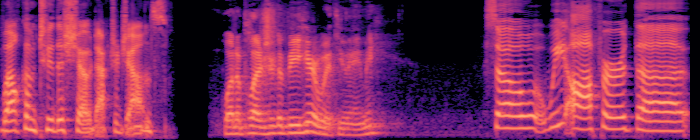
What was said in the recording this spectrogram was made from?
Welcome to the show, Dr. Jones. What a pleasure to be here with you, Amy. So, we offer the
